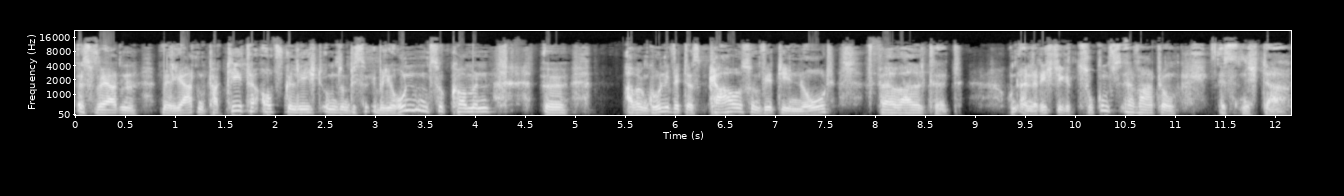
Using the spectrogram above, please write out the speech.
Es werden Milliarden Pakete aufgelegt, um so ein bisschen über die Runden zu kommen. Äh, aber im Grunde wird das Chaos und wird die Not verwaltet. Und eine richtige Zukunftserwartung ist nicht da.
